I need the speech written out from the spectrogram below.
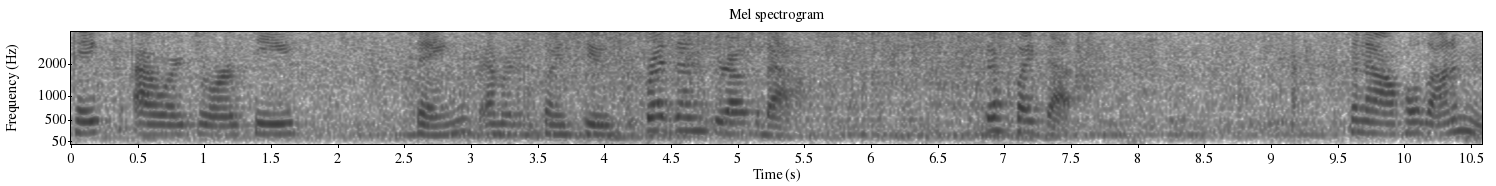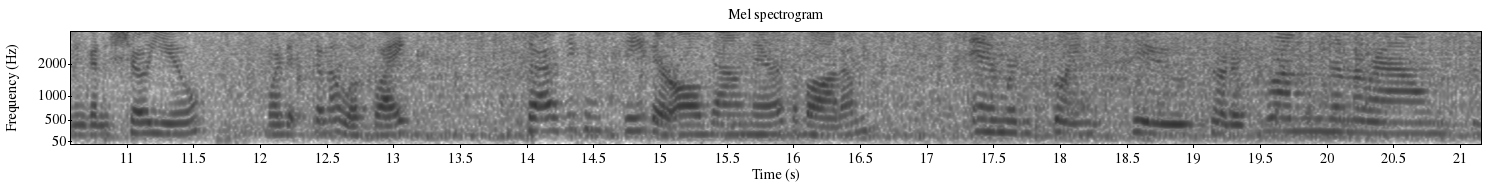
take our Dorothy things and we're just going to spread them throughout the bath. Just like that. So now, hold on, I'm going to show you what it's going to look like. So as you can see, they're all down there at the bottom. And we're just going to sort of run them around the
